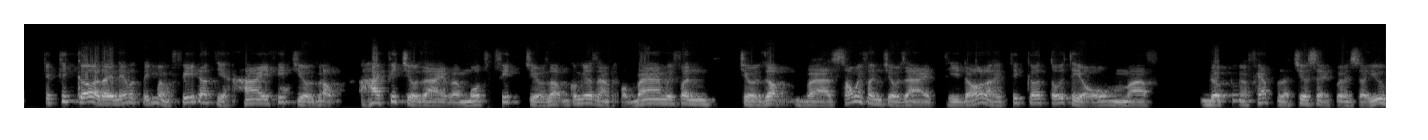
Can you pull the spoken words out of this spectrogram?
cái kích cỡ ở đây nếu mà tính bằng feet đó, thì hai feet chiều rộng, hai feet chiều dài và một feet chiều rộng có nghĩa rằng khoảng 30 phân chiều rộng và 60 phân chiều dài thì đó là kích cỡ tối thiểu mà được phép là chia sẻ quyền sở hữu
